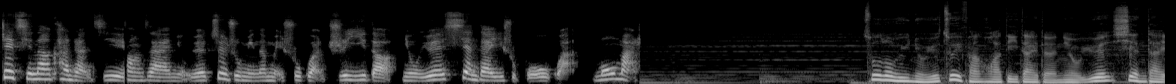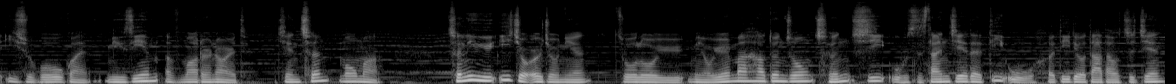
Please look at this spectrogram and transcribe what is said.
这期呢，《看展记》放在纽约最著名的美术馆之一的纽约现代艺术博物馆 （MoMA）。坐落于纽约最繁华地带的纽约现代艺术博物馆 （Museum of Modern Art），简称 MoMA，成立于1929年。坐落于纽约曼哈顿中城西五十三街的第五和第六大道之间，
